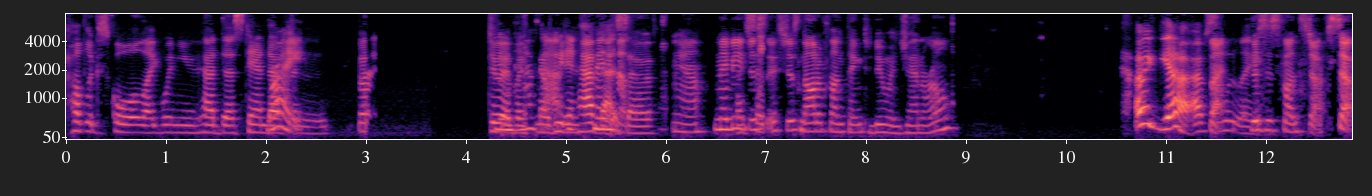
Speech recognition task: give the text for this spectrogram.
public school, like when you had to stand up Right. and But do it. But no, that. we didn't have Maybe that. So Yeah, maybe it's just it's just not a fun thing to do in general. I mean, yeah, But absolutely. this is fun stuff. So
